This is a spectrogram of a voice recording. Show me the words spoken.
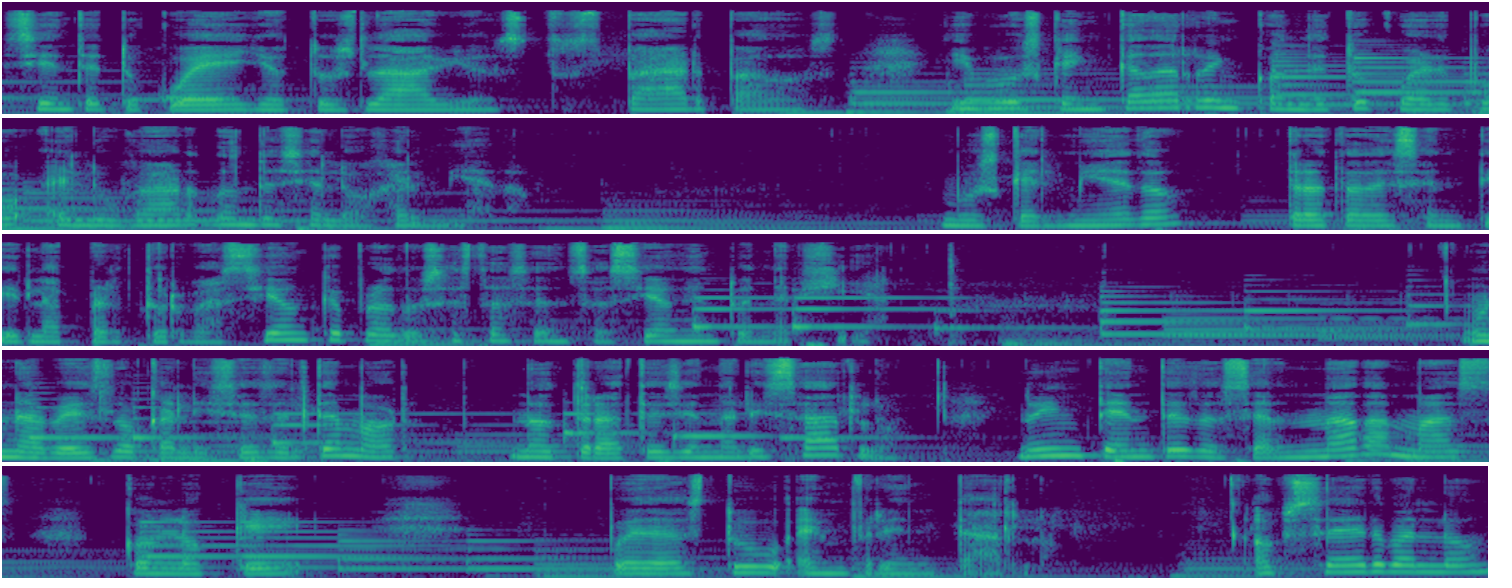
Siente tu cuello, tus labios, tus párpados y busca en cada rincón de tu cuerpo el lugar donde se aloja el miedo. Busca el miedo, trata de sentir la perturbación que produce esta sensación en tu energía. Una vez localices el temor, no trates de analizarlo, no intentes hacer nada más con lo que puedas tú enfrentarlo. Obsérvalo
